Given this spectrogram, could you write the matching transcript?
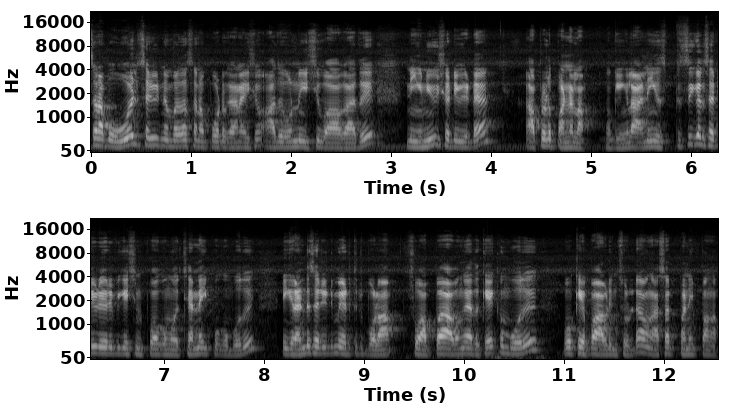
சார் அப்போ ஓல்டு சர்டிஃபிகேட் நம்பர் தான் சார் நான் போட்டிருக்கான. விஷயம் அது ஒன்றும் இஷ்யூ ஆகாது. நீங்கள் நியூ சர்டிஃபிகேட்டை அப்லோட் பண்ணலாம் ஓகேங்களா நீங்கள் ஃபிசிக்கல் சர்டிஃபிகேட் வெரிஃபிகேஷன் போகும்போது சென்னை போகும்போது நீங்கள் ரெண்டு சர்டிஃபிகேட்டுமே எடுத்துகிட்டு போகலாம் ஸோ அப்போ அவங்க அதை கேட்கும்போது ஓகேப்பா அப்படின்னு சொல்லிட்டு அவங்க அசெப்ட் பண்ணிப்பாங்க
